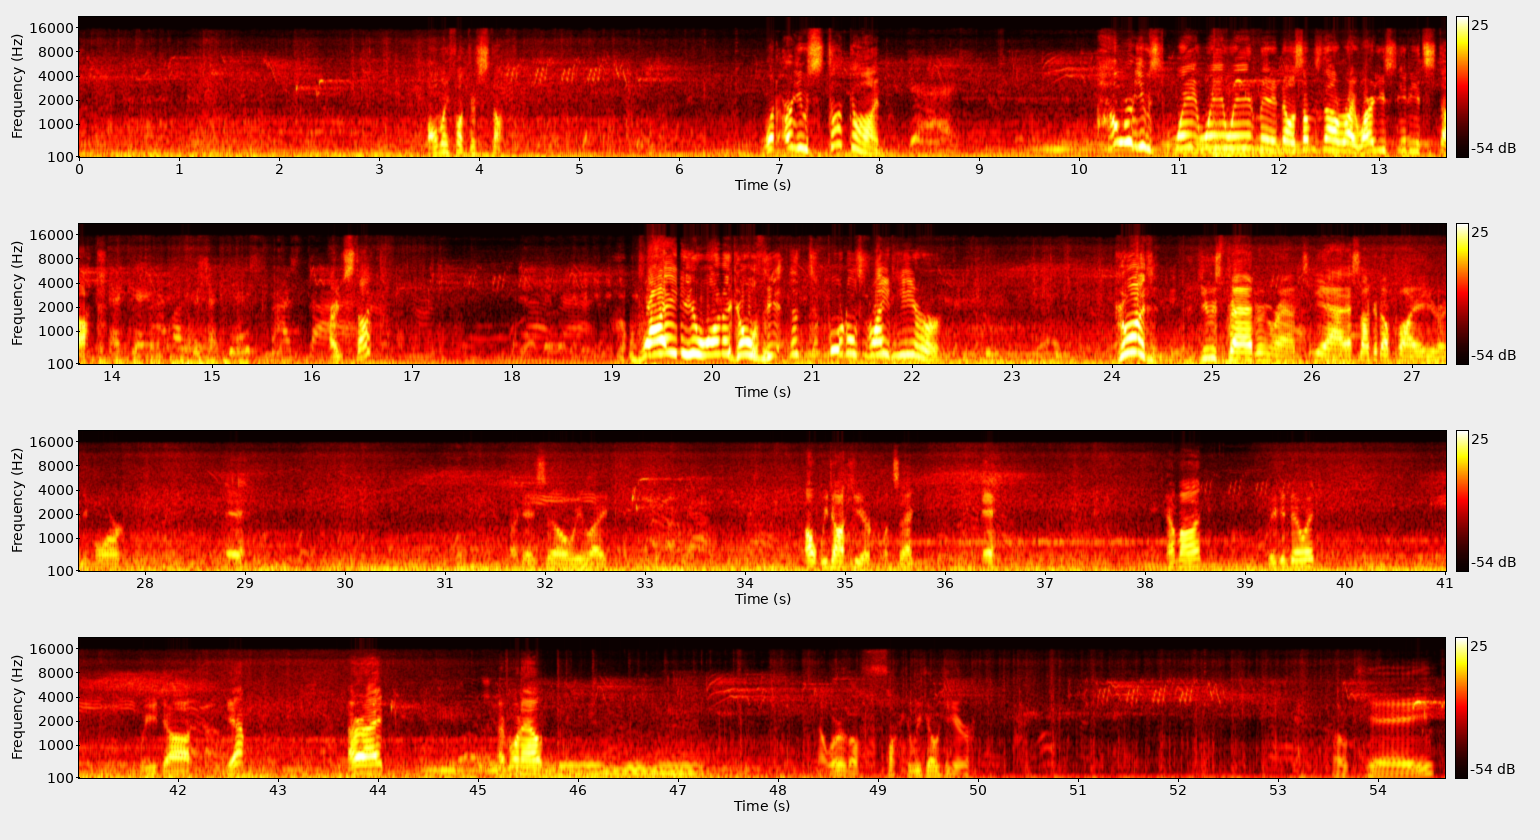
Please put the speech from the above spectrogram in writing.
Oh my fuck, they're stuck. What are you stuck on? How are you? Wait, wait, wait a minute. No, something's not right. Why are you idiots stuck? Are you stuck? Why do you want to go? The, the, the portal's right here. Good. Use battering rams. Yeah, that's not gonna apply here anymore. Eh. Okay, so we like Oh, we dock here. One sec. Eh. Come on. We can do it. We dock. Yep. Alright. Everyone out. Now where the fuck do we go here? Okay.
